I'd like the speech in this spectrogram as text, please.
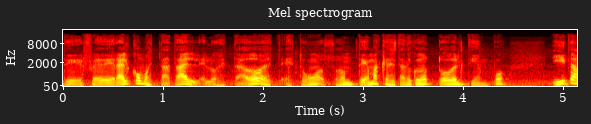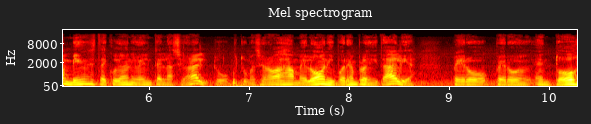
de federal como estatal. En los estados, est- estos son temas que se están discutiendo todo el tiempo y también se está discutiendo a nivel internacional. Tú, tú mencionabas a Meloni, por ejemplo, en Italia, pero, pero en todo,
